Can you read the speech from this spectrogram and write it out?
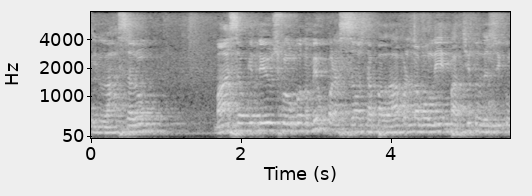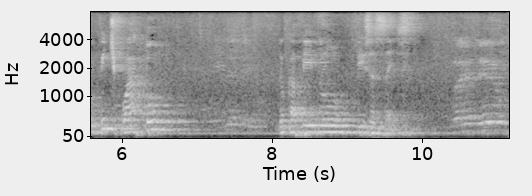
e Lázaro, mas é o que Deus colocou no meu coração esta palavra. Nós vamos ler a partir do versículo 24 do capítulo 16. Glória a Deus.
